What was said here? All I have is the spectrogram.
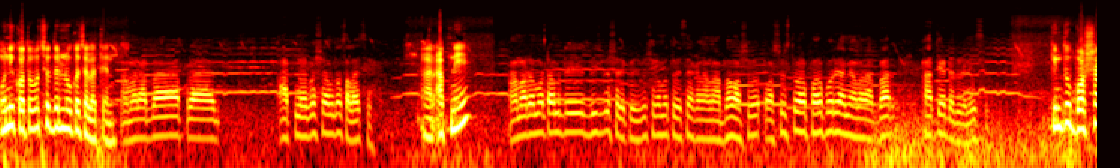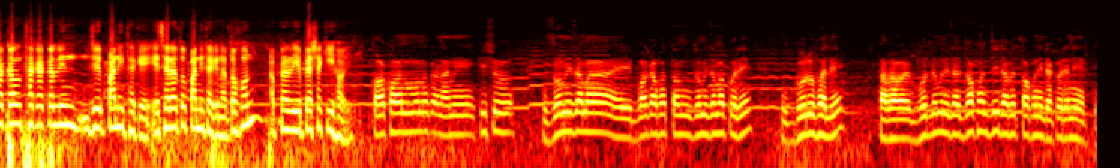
উনি কত বছর ধরে নৌকা চালাতেন? আমার আব্বা প্রায় আট নয় বছর মতো চালাইছে। আর আপনি? আমারও মোটামুটি বিশ বছর একুশ বছরের মতো হয়েছে এখন আমার আব্বা অসু- অসুস্থ হওয়ার পর পরে আমি আমার আব্বার হাতিয়ারটা ধরে নিয়েছি। কিন্তু বর্ষাকাল থাকাকালীন যে পানি থাকে এছাড়া তো পানি থাকে না তখন আপনার ইয়ে পেশা কি হয়? তখন মনে করেন আমি কিছু জমি জমা এই বর্গাপত্তন জমি জমা করি গরু ফালি তারপর বদলে মনে যায় যখন যেটা হবে তখন এটা করে নিই আর কি।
